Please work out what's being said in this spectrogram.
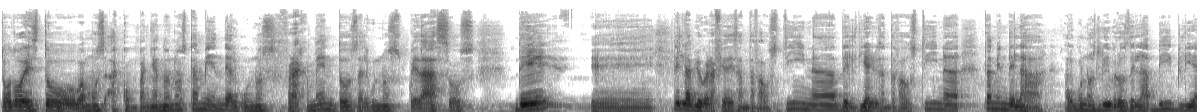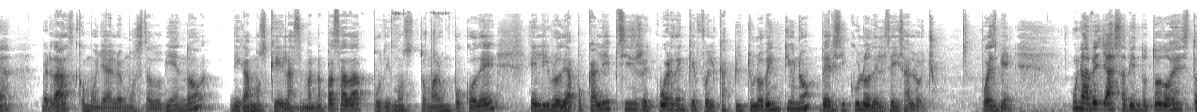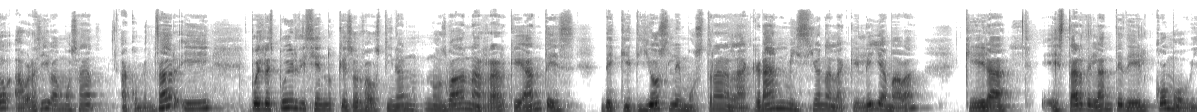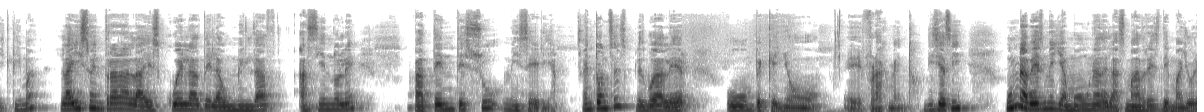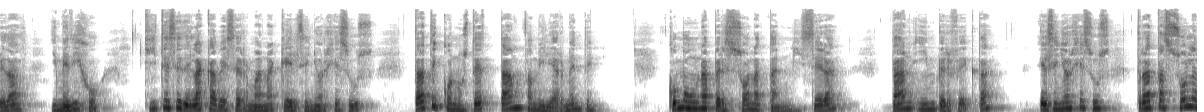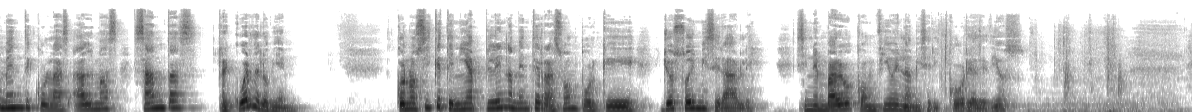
todo esto vamos acompañándonos también de algunos fragmentos, de algunos pedazos de, eh, de la biografía de Santa Faustina, del diario de Santa Faustina, también de la, algunos libros de la Biblia, ¿verdad? Como ya lo hemos estado viendo. Digamos que la semana pasada pudimos tomar un poco de el libro de Apocalipsis. Recuerden que fue el capítulo 21, versículo del 6 al 8. Pues bien, una vez ya sabiendo todo esto, ahora sí vamos a, comenzar y pues les puedo ir diciendo que Sor Faustina nos va a narrar que antes de que Dios le mostrara la gran misión a la que le llamaba, que era estar delante de él como víctima, la hizo entrar a la escuela de la humildad haciéndole patente su miseria. Entonces les voy a leer un pequeño eh, fragmento. Dice así, una vez me llamó una de las madres de mayor edad y me dijo, quítese de la cabeza hermana que el Señor Jesús trate con usted tan familiarmente. como una persona tan misera, tan imperfecta, el Señor Jesús trata solamente con las almas santas, recuérdelo bien. Conocí que tenía plenamente razón porque yo soy miserable sin embargo, confío en la misericordia de Dios.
